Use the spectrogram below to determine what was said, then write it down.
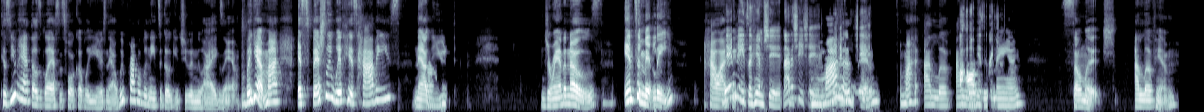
Because you've had those glasses for a couple of years now. We probably need to go get you a new eye exam. But yeah, my especially with his hobbies. Now Wow. you Jaranda knows intimately how I Men feel. needs a him shed, not a she shed. My shed husband, my I love I all love his this creatures. man so much. I love him,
